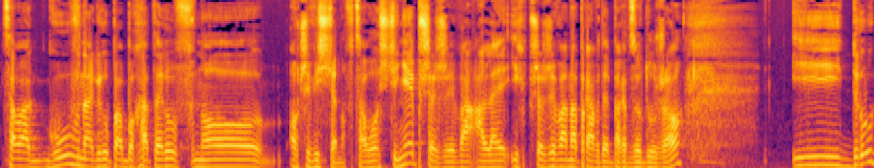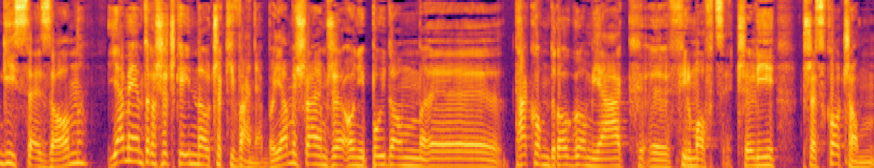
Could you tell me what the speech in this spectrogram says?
Cała główna grupa bohaterów, no oczywiście no, w całości nie przeżywa, ale ich przeżywa naprawdę bardzo dużo. I drugi sezon, ja miałem troszeczkę inne oczekiwania, bo ja myślałem, że oni pójdą e, taką drogą jak e, filmowcy, czyli przeskoczą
